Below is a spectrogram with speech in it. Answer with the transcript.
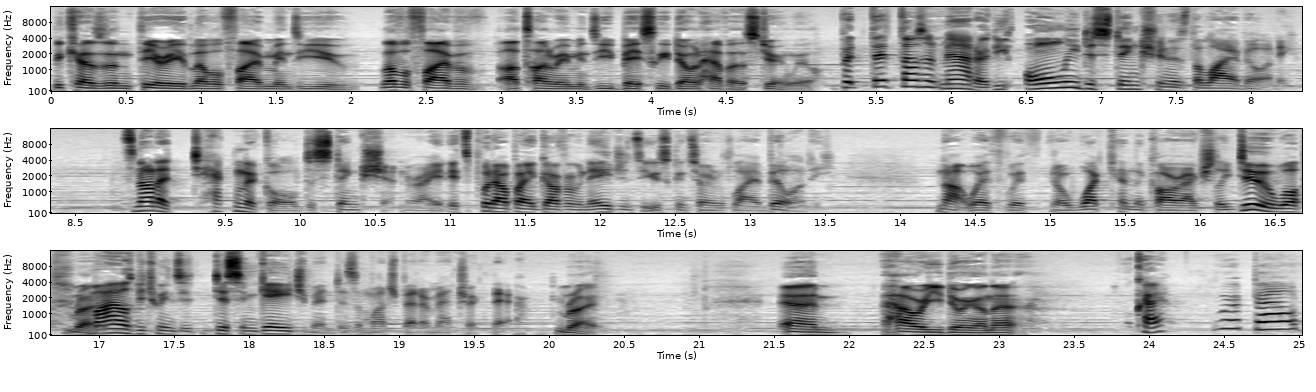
Because in theory, level five means you level five of autonomy means you basically don't have a steering wheel. But that doesn't matter. The only distinction is the liability. It's not a technical distinction, right? It's put out by a government agency who's concerned with liability, not with, with you know what can the car actually do. Well, Right. miles between disengagement is a much better metric there. Right. And how are you doing on that? Okay, we're about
